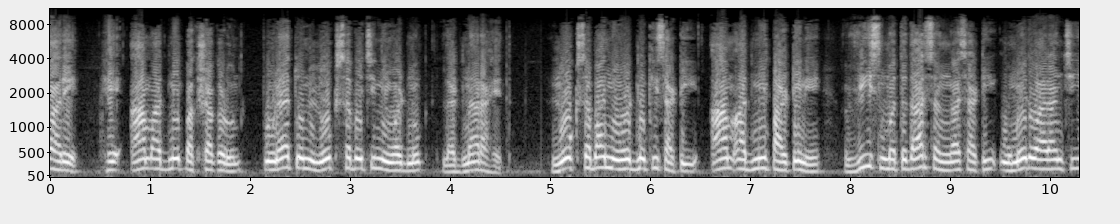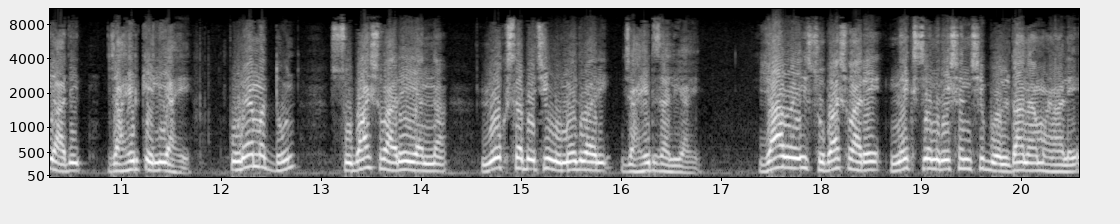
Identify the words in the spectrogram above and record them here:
वारे हे आम आदमी पक्षाकडून पुण्यातून लोकसभेची निवडणूक लढणार आहेत. लोकसभा निवडणुकीसाठी आम आदमी पार्टीने वीस मतदारसंघासाठी उमेदवारांची यादी जाहीर केली आहे. पुण्यामधून सुभाष वारे यांना लोकसभेची उमेदवारी जाहीर झाली आहे. यावेळी सुभाष वारे नेक्स्ट जनरेशनशी बोलताना म्हणाले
